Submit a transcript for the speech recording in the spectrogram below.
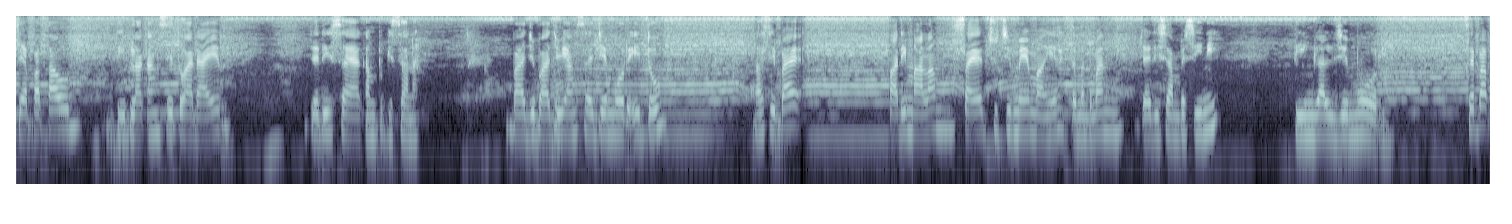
Siapa tahu di belakang situ ada air jadi saya akan pergi sana. Baju-baju yang saya jemur itu nasib baik tadi malam saya cuci memang ya teman-teman. Jadi sampai sini tinggal jemur. Sebab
